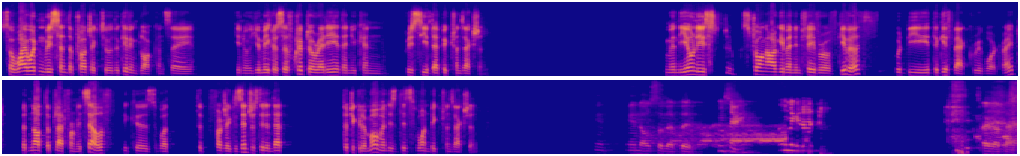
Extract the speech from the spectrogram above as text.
So why wouldn't we send the project to the Giving Block and say, you know, you make yourself crypto ready, then you can receive that big transaction. I mean, the only st strong argument in favor of Giveth would be the GIVback reward, right? But not the platform itself, because what the project is interested in that particular moment is this one big transaction. And, and also that the, I'm sorry. Oh my God. sorry about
